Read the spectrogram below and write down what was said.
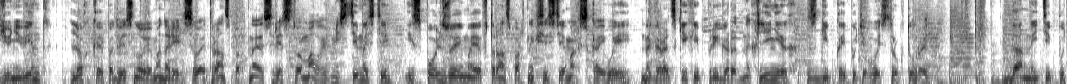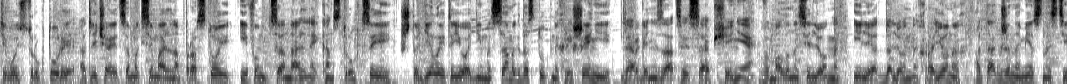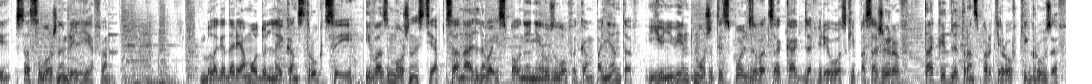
Юнивинт – легкое подвесное монорельсовое транспортное средство малой вместимости, используемое в транспортных системах Skyway на городских и пригородных линиях с гибкой путевой структурой. Данный тип путевой структуры отличается максимально простой и функциональной конструкцией, что делает ее одним из самых доступных решений для организации сообщения в малонаселенных или отдаленных районах, а также на местности со сложным рельефом. Благодаря модульной конструкции и возможности опционального исполнения узлов и компонентов, Univint может использоваться как для перевозки пассажиров, так и для транспортировки грузов.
